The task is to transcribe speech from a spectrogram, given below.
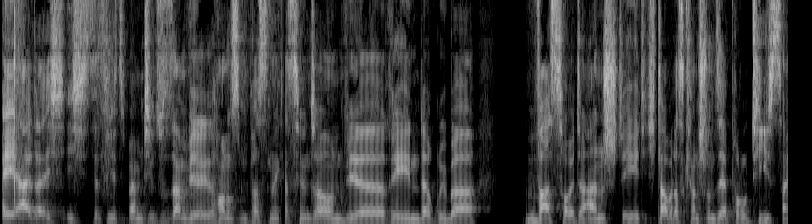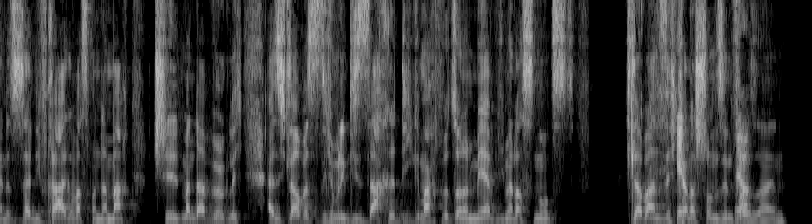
ey, Alter, ich, ich sitze mich jetzt mit meinem Team zusammen, wir hauen uns ein paar Snickers hinter und wir reden darüber, was heute ansteht. Ich glaube, das kann schon sehr produktiv sein. Das ist halt die Frage, was man da macht. Chillt man da wirklich? Also ich glaube, es ist nicht unbedingt die Sache, die gemacht wird, sondern mehr, wie man das nutzt. Ich glaube, an sich Ja. kann das schon sinnvoll Ja. sein.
